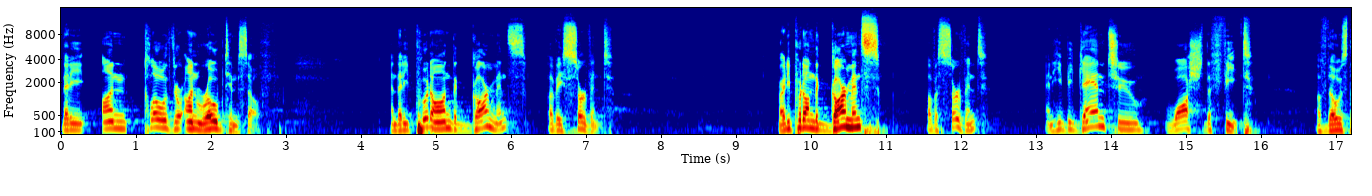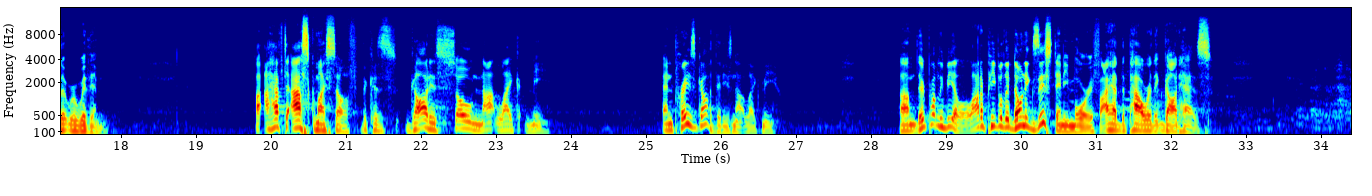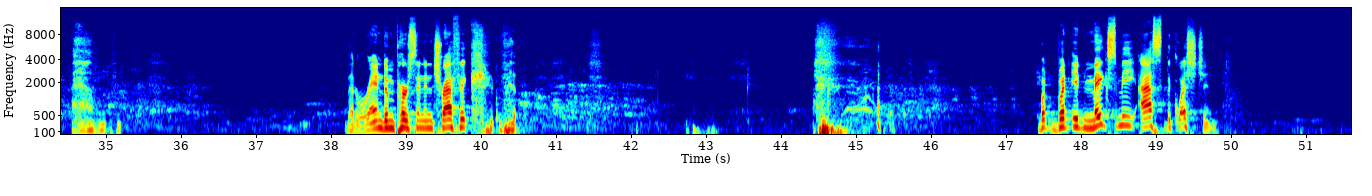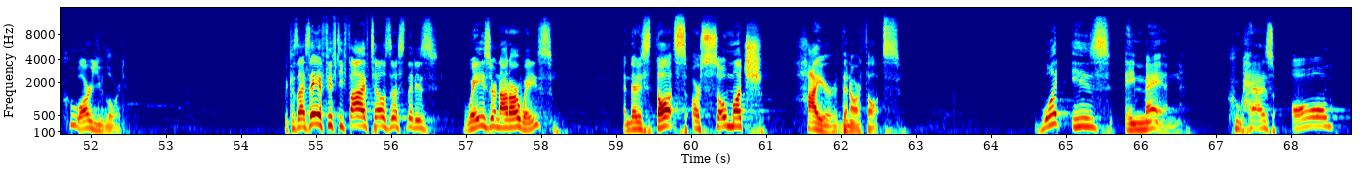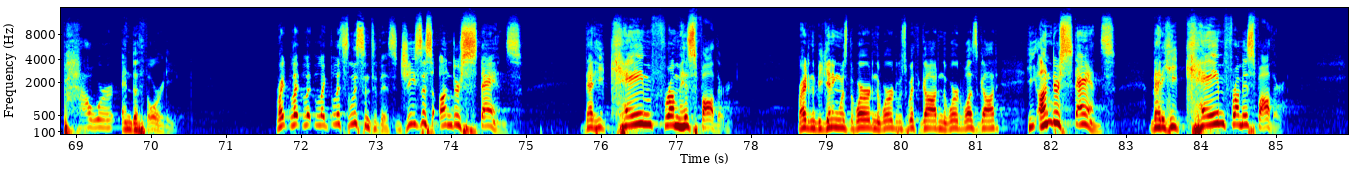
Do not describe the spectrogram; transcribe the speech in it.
that he unclothed or unrobed himself, and that he put on the garments of a servant. Right? He put on the garments of a servant, and he began to wash the feet of those that were with him. I have to ask myself because God is so not like me. And praise God that He's not like me. Um, there'd probably be a lot of people that don't exist anymore if I had the power that God has. that random person in traffic But, but it makes me ask the question Who are you, Lord? Because Isaiah 55 tells us that his ways are not our ways, and that his thoughts are so much higher than our thoughts. What is a man who has all power and authority? Right? Let, let, like, let's listen to this. Jesus understands that he came from his Father. Right? In the beginning was the Word, and the Word was with God, and the Word was God. He understands that he came from his Father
